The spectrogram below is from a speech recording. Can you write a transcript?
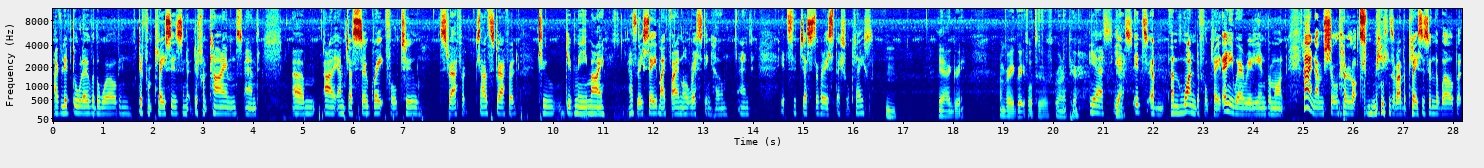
i've lived all over the world in different places and at different times and um, I am just so grateful to Strafford, South Strafford, to give me my, as they say, my final resting home, and it's just a very special place. Hmm. Yeah, I agree. I'm very grateful to have grown up here. Yes, Yeah. yes, it's a, a wonderful place. Anywhere really in Vermont, and I'm sure there are lots of millions of other places in the world, but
